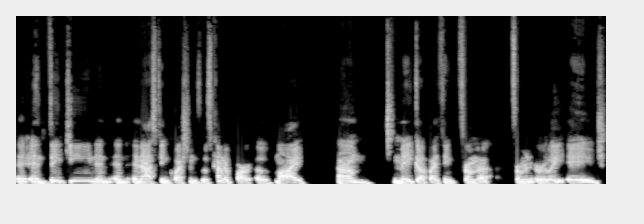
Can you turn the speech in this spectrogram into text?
and thinking and, and, and asking questions was kind of part of my um, makeup, I think, from a from an early age.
